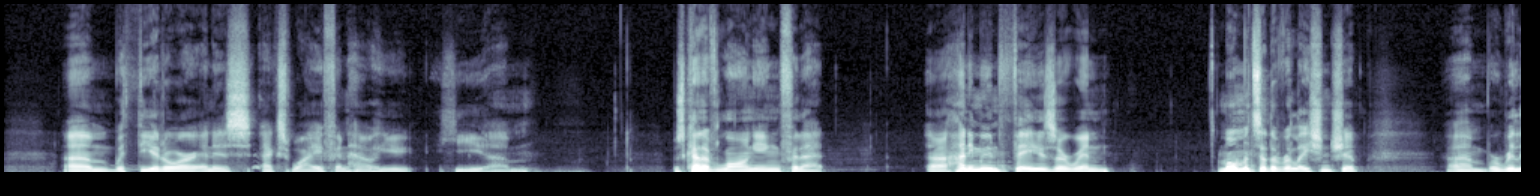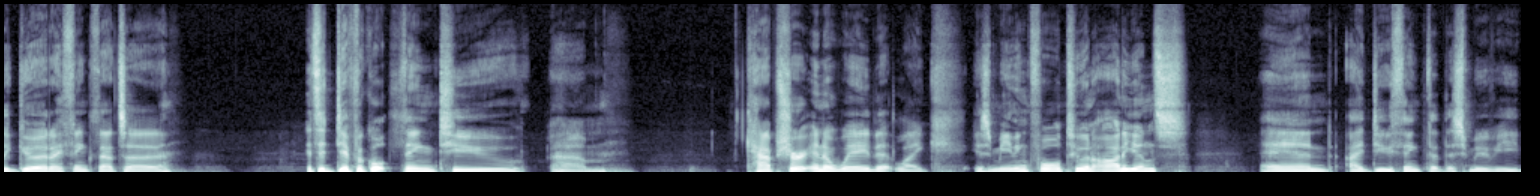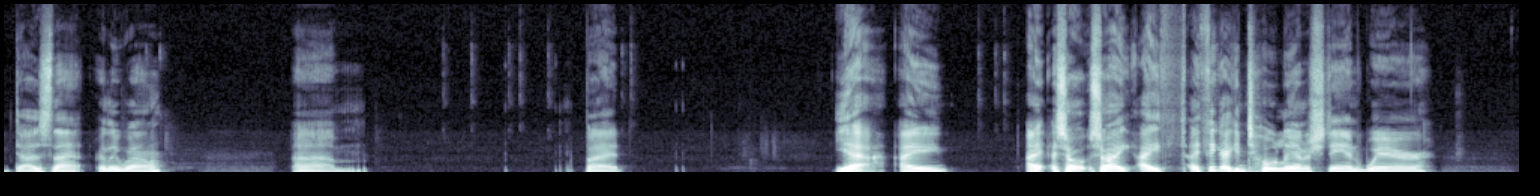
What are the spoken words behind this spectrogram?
um, with Theodore and his ex-wife and how he he um, was kind of longing for that uh, honeymoon phase or when moments of the relationship um, were really good. I think that's a it's a difficult thing to um, capture in a way that like is meaningful to an audience and I do think that this movie does that really well. Um, but yeah, I, I so so I I I think I can totally understand where,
